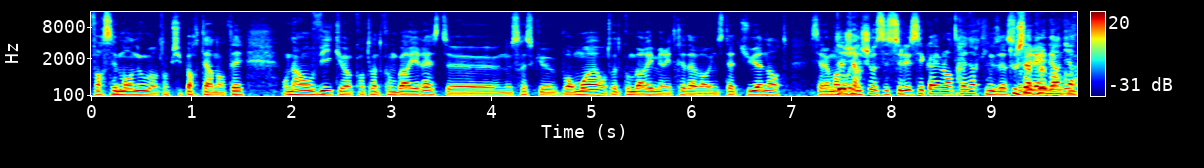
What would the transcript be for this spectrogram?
Forcément, nous, en tant que supporters nantais, on a envie que- qu'Antoine Comboiré reste. euh, ne serait-ce que pour moi, Antoine Comboiré mériterait d'avoir une statue à Nantes. C'est la moindre Déjà. des choses. C'est quand même l'entraîneur qui nous a Tout sauvé l'année dernière.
